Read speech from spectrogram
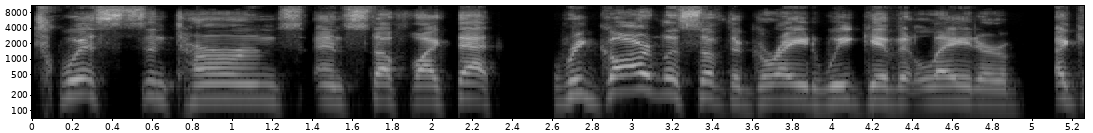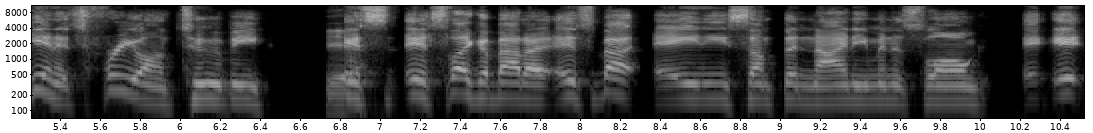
twists and turns and stuff like that regardless of the grade we give it later again it's free on tubi. Yeah. it's it's like about a it's about 80 something 90 minutes long. It, it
